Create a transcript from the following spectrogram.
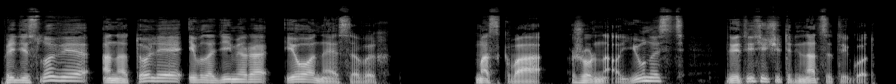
Предисловие Анатолия и Владимира Ионесовых. Москва. Журнал «Юность», 2013 год.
